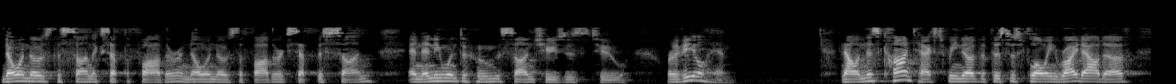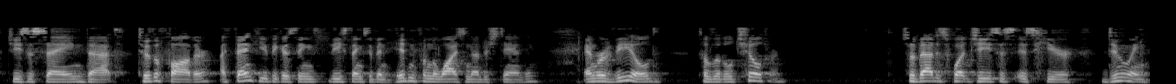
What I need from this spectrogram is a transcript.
no one knows the Son except the Father, and no one knows the Father except the Son, and anyone to whom the Son chooses to reveal him. Now in this context, we know that this is flowing right out of Jesus saying that to the Father, I thank you because these, things have been hidden from the wise and understanding and revealed to little children. So that is what Jesus is here doing.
